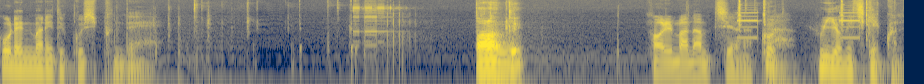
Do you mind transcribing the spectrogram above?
오랜만에 듣고 싶은데 나라는데? 얼마 남지 않아 곧 위험해지겠군.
